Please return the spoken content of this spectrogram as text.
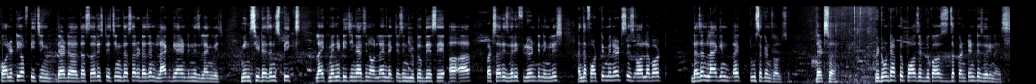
quality of teaching that uh, the sir is teaching, the sir doesn't lag behind in his language. Means he doesn't speak like many teaching I've seen online lectures in YouTube. They say uh uh, but sir is very fluent in English, and the 40 minutes is all about doesn't lag in like two seconds also. That's why we don't have to pause it because the content is very nice.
